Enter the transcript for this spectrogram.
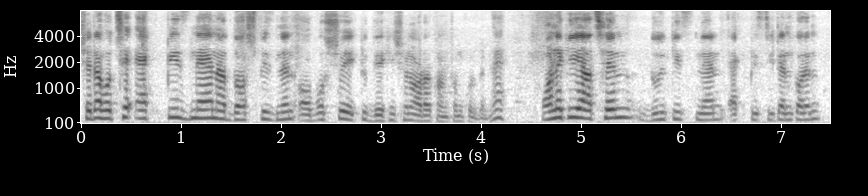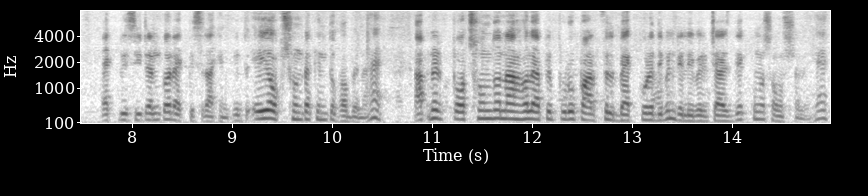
সেটা হচ্ছে এক পিস নেন আর দশ পিস নেন, অবশ্যই একটু দেখে শুনে অর্ডার কনফার্ম করবেন হ্যাঁ। অনেকেই আছেন, দুই পিস নেন, এক পিস রিটার্ন করেন, এক পিস রিটার্ন করেন, এক পিস রাখেন। কিন্তু এই অপশনটা কিন্তু হবে না হ্যাঁ। আপনার পছন্দ না হলে আপনি পুরো পার্সেল ব্যাক করে দিবেন ডেলিভারি চার্জ দিয়ে কোনো সমস্যা নেই হ্যাঁ।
